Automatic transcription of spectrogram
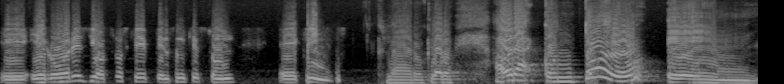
eh, errores y otros que piensan que son eh, crímenes. Claro, claro. Ahora, con todo, eh,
